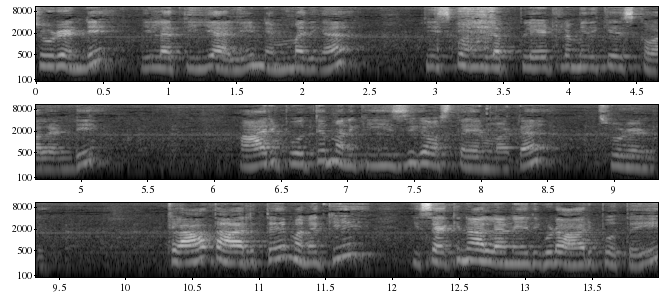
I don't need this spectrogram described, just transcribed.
చూడండి ఇలా తీయాలి నెమ్మదిగా. తీసుకొని ఇలా ప్లేట్ల మీదకి వేసుకోవాలండి. ఆరిపోతే మనకి ఈజీగా వస్తాయి అన్నమాట. చూడండి. క్లాత్ ఆరితే మనకి ఈ సకినాలు అనేది కూడా ఆరిపోతాయి.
